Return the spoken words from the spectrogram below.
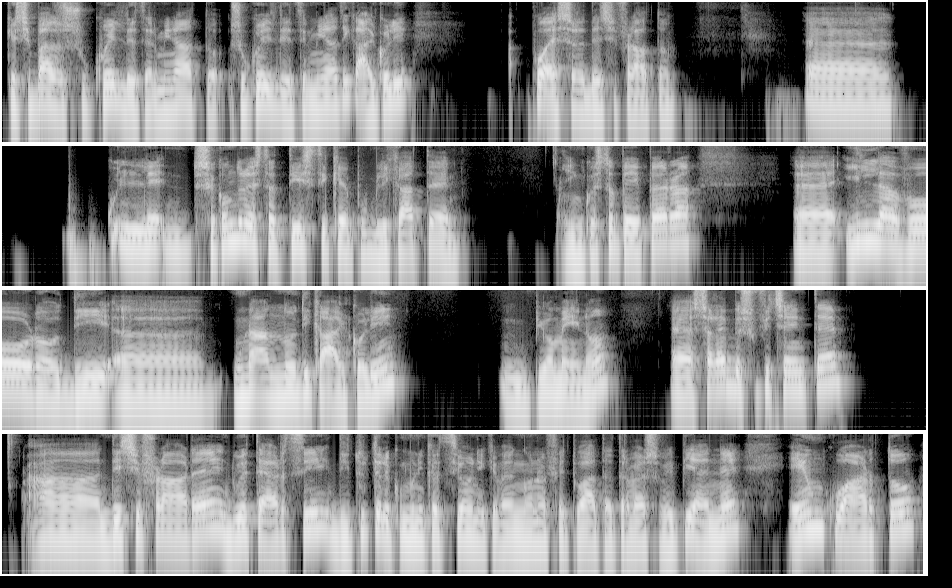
che si basa su, quel su quei determinati calcoli può essere decifrato. Eh, le, secondo le statistiche pubblicate in questo paper, eh, il lavoro di eh, un anno di calcoli, mm, più o meno, eh, sarebbe sufficiente a decifrare due terzi di tutte le comunicazioni che vengono effettuate attraverso VPN e un quarto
